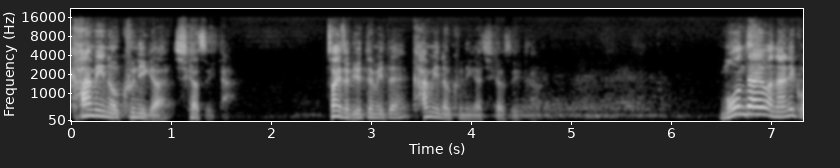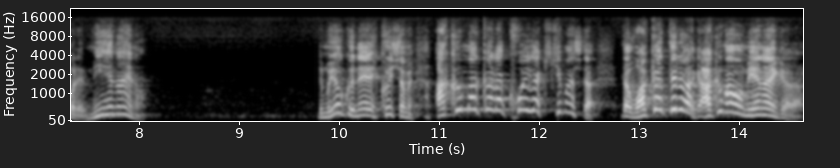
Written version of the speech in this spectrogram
神の国が近づいた。サインさん言ってみて。神の国が近づいた。問題は何これ？見えないの。でもよくね、クリスチャン悪魔から声が聞きました。だから分かってるわけ。悪魔も見えないから。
